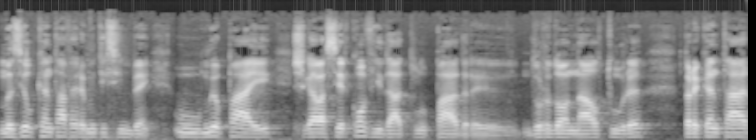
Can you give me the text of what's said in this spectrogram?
mas ele cantava era muitíssimo bem. O meu pai chegava a ser convidado pelo padre do Redondo na altura para cantar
